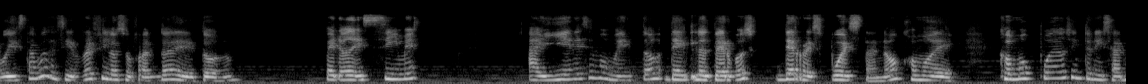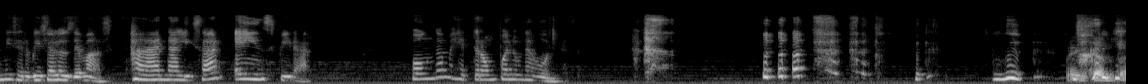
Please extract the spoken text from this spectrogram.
hoy estamos así refilosofando de todo, pero decime ahí en ese momento de los verbos de respuesta, ¿no? Como de cómo puedo sintonizar mi servicio a los demás, canalizar e inspirar. Póngame trompo en una uña. Me encanta.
